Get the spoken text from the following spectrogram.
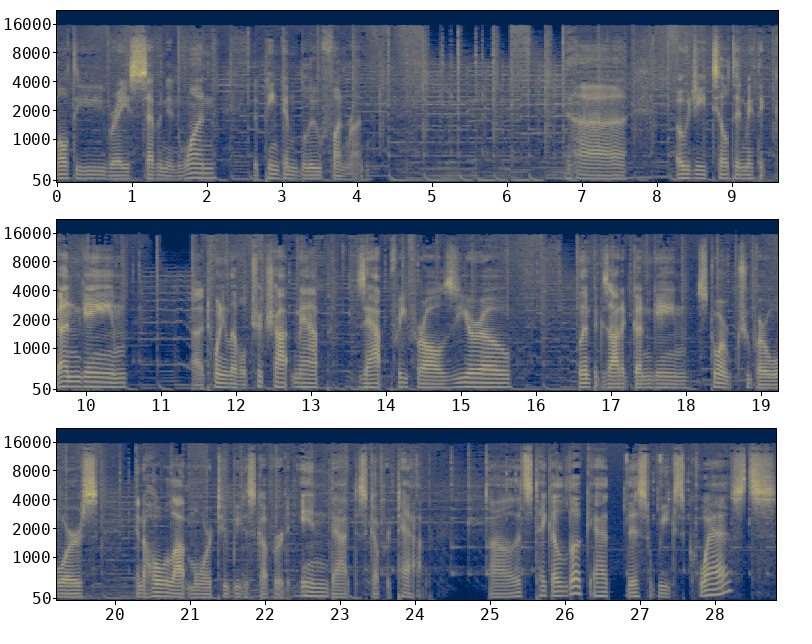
multi race seven in one, the pink and blue fun run. Uh, OG tilted mythic gun game, uh, 20 level trick shot map, Zap free for all zero, Blimp exotic gun game, Stormtrooper wars, and a whole lot more to be discovered in that Discover tab. Uh, let's take a look at this week's quests.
